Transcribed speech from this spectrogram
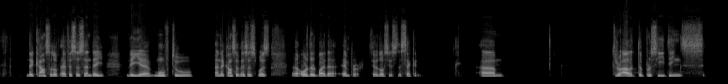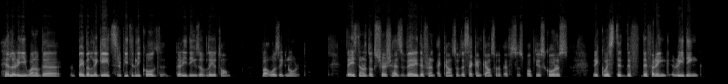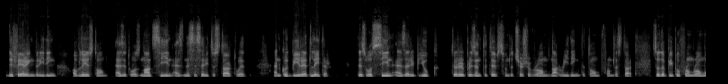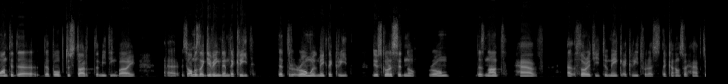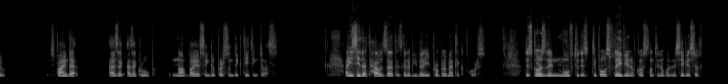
the Council of Ephesus, and they they uh, moved to, and the Council of Ephesus was uh, ordered by the Emperor Theodosius II. Um, throughout the proceedings, Hilary, one of the papal legates, repeatedly called the readings of Leo Tome, but was ignored. The Eastern Orthodox Church has very different accounts of the Second Council of Ephesus. Pope Dioscorus requested dif- differing reading, deferring the reading of Leo's tome, as it was not seen as necessary to start with and could be read later. This was seen as a rebuke to representatives from the Church of Rome not reading the tome from the start. So the people from Rome wanted the, the Pope to start the meeting by, uh, it's almost like giving them the creed, that Rome will make the creed. Dioscorus said no, Rome does not have authority to make a creed for us. The council have to find that as a, as a group, not by a single person dictating to us. And you see that how is that is going to be very problematic, of course. Dioscorus then moved to this depose Flavian of Constantinople and Eusebius of,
